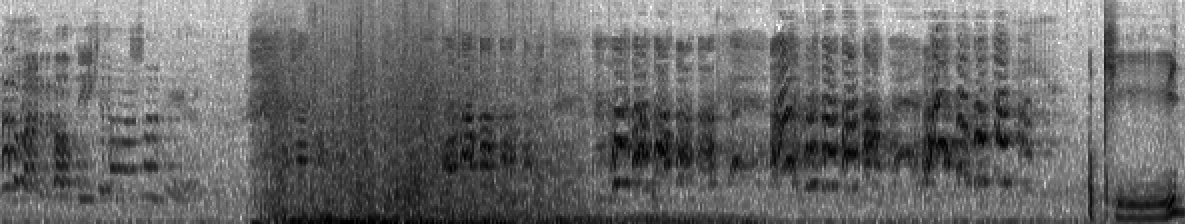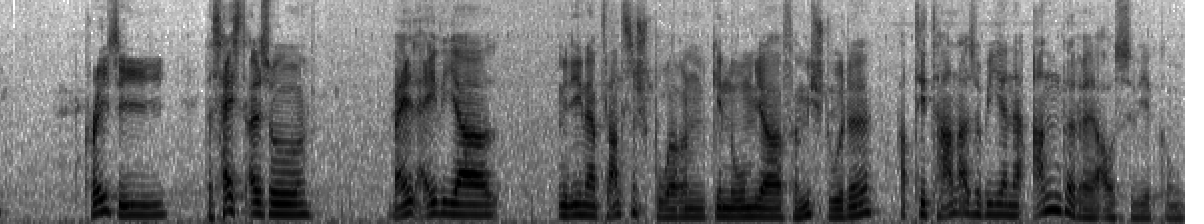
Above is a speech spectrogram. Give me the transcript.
Aber man bekommt nicht will. Okay. Crazy. Das heißt also, Weil Ivy ja mit irgendeinem Pflanzensporengenom ja vermischt wurde, hat Titan also wie eine andere Auswirkung.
